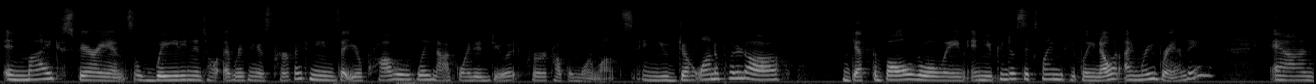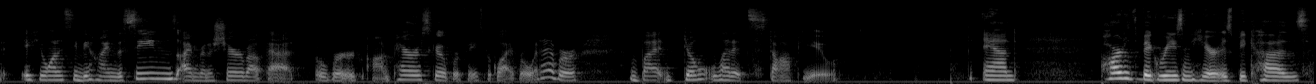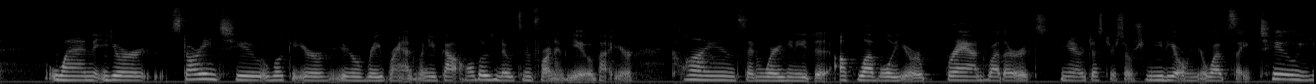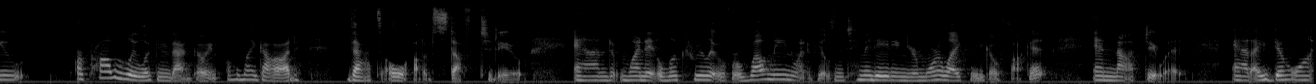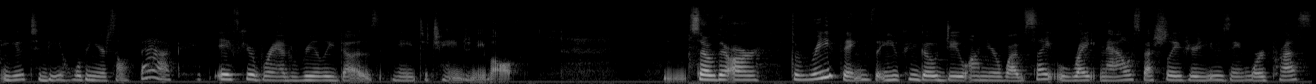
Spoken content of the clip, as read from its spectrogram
in my experience, waiting until everything is perfect means that you're probably not going to do it for a couple more months. And you don't want to put it off. Get the ball rolling, and you can just explain to people, you know what, I'm rebranding and if you want to see behind the scenes, I'm going to share about that over on Periscope or Facebook Live or whatever. But don't let it stop you. And part of the big reason here is because when you're starting to look at your, your rebrand, when you've got all those notes in front of you about your clients and where you need to up level your brand, whether it's you know just your social media or your website too, you are probably looking at that going, oh my God, that's a lot of stuff to do. And when it looks really overwhelming, when it feels intimidating, you're more likely to go fuck it and not do it. And I don't want you to be holding yourself back if your brand really does need to change and evolve. So there are three things that you can go do on your website right now, especially if you're using WordPress,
